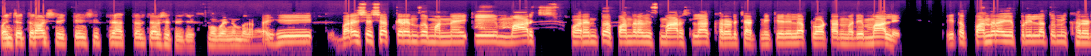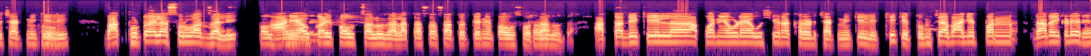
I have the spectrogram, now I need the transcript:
पंच्याहत्तर आठशे एक्क्याऐंशी त्र्याहत्तर चारशे त्रेचाळीस मोबाईल नंबर आहे. ही बऱ्याचशा शेतकऱ्यांचं म्हणणं आहे की मार्च पर्यंत पंधरा वीस मार्चला खरड छाटणी केलेल्या प्लॉटांमध्ये माल आहे. इथं पंधरा एप्रिलला तुम्ही खरड छाटणी हो. केली. बाग फुटवायला सुरुवात झाली पाऊस आणि चालू झाला. अवकाळी पाऊस चालू झाला तसा सातत्याने पाऊस होता. चालूच होता. आता देखील अं, आपण एवढ्या उशिरा खरड छाटणी केली. ठीक आहे तुमच्या बागेत पण दादा इकडे रे.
